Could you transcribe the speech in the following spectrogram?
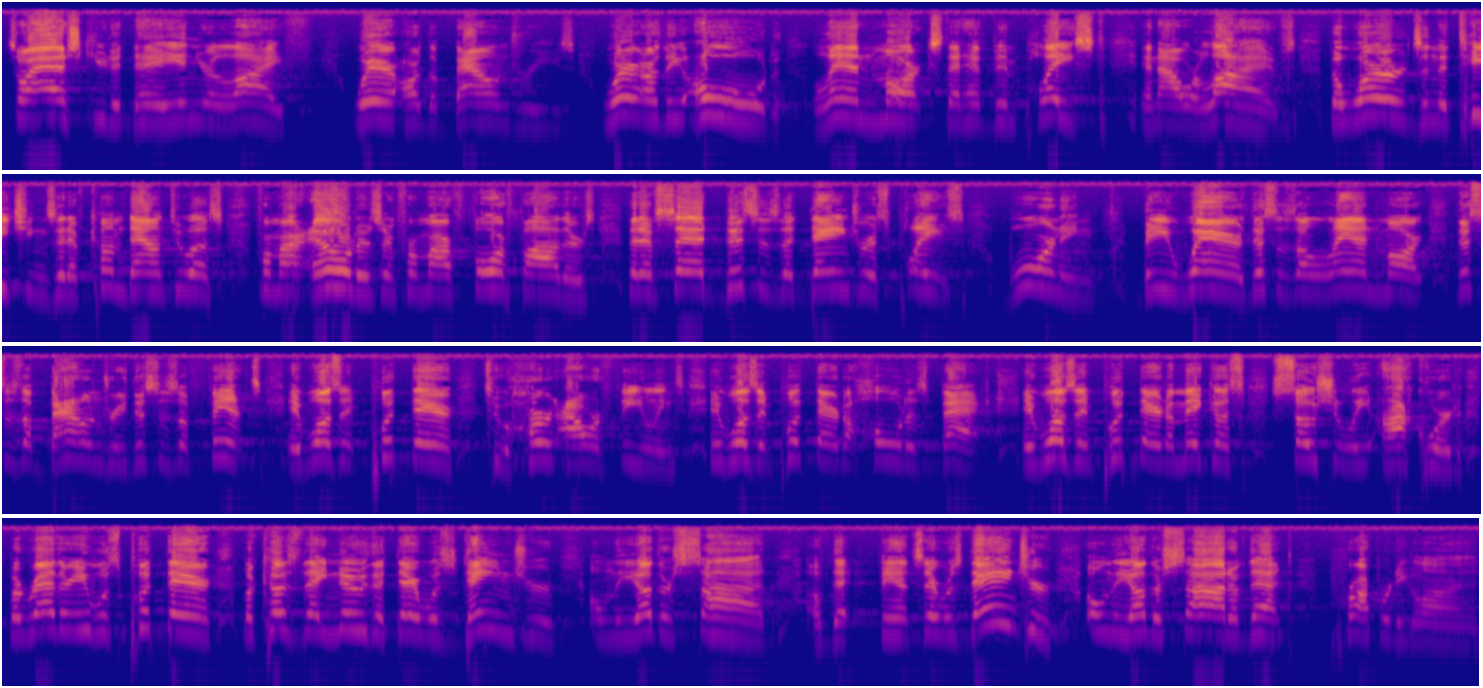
So I ask you today in your life, where are the boundaries? Where are the old landmarks that have been placed in our lives? The words and the teachings that have come down to us from our elders and from our forefathers that have said this is a dangerous place warning beware. This is a landmark. This is a boundary. This is a fence. It wasn't put there to hurt our feelings. It wasn't put there to hold us back. It wasn't put there to make us socially awkward, but rather it was put there because they knew that there was danger on the other side of that fence. There was danger on the other side of that property line.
